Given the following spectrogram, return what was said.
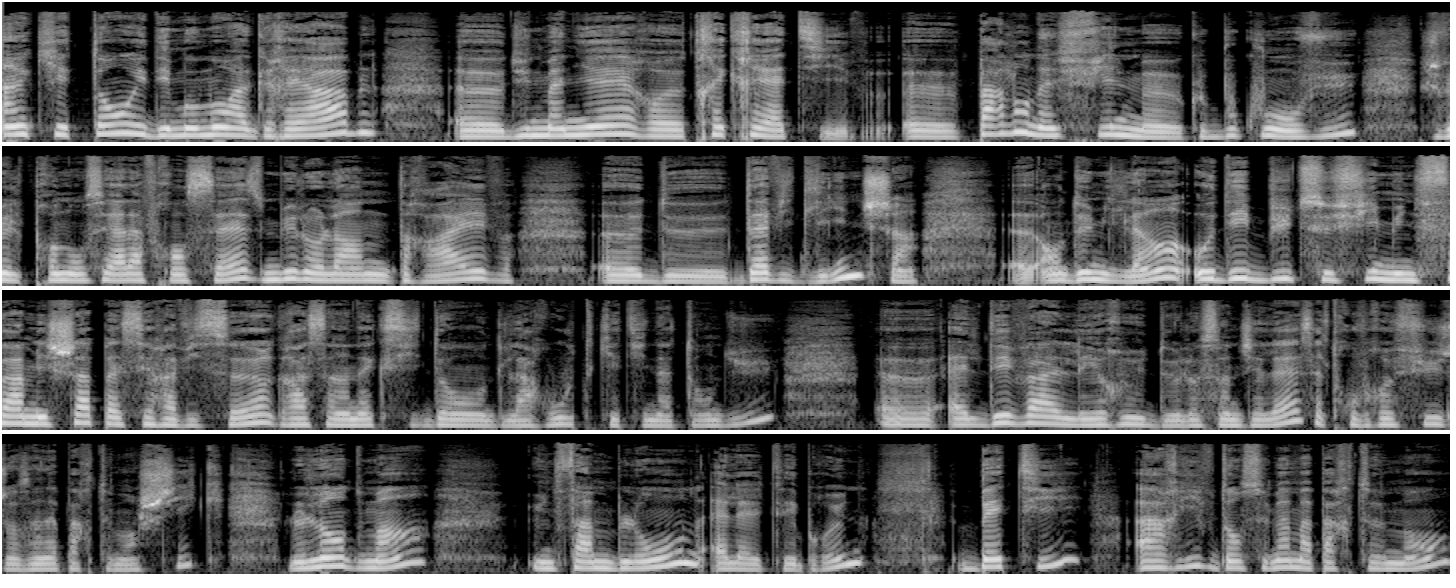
inquiétants et des moments agréables euh, d'une manière euh, très créative. Euh, parlons d'un film que beaucoup ont vu, je vais le prononcer à la française, Mulholland Drive de David Lynch en 2001. Au début de ce film, une femme échappe à ses ravisseurs grâce à un accident de la route qui est inattendu. Elle dévale les rues de Los Angeles, elle trouve refuge dans un appartement chic. Le lendemain, une femme blonde, elle a été brune, Betty, arrive dans ce même appartement,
